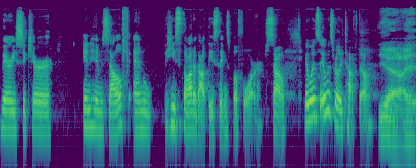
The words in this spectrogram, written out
very secure in himself and he's thought about these things before. So it was it was really tough though. Yeah, I,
